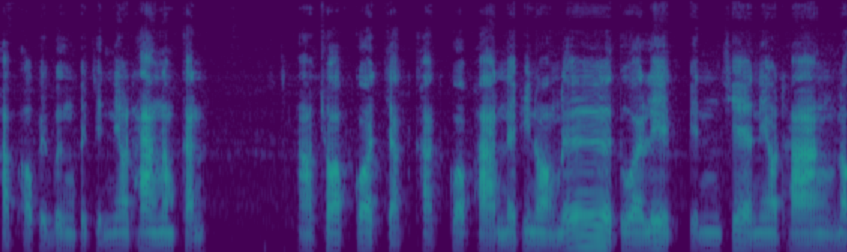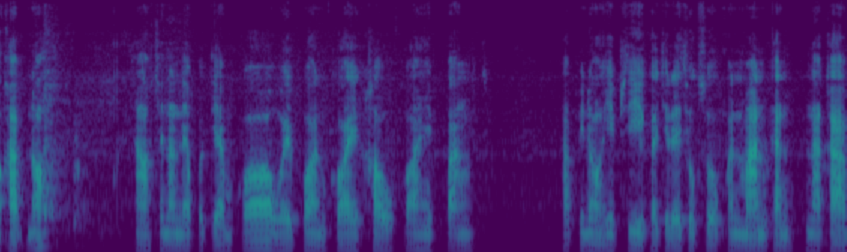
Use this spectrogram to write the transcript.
ครับเอาไปเบิ่งไปเป็นแนวทางนํกันเอาชอบก็จัดขัดก็ผ่านได้พี่น้องเด้อตัวเลขเป็นแค่แนวทางเนาะครับเนาะเอาฉะนั้นแล้วก็เตรียมขอไว้พรคอยเข่าขอให้ปัง ครับพี่น้อง FC ก็จะได้โชคๆมันมันกันนะครับ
